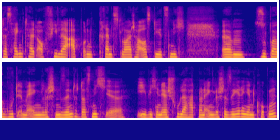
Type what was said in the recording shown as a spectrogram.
das hängt halt auch viele ab und grenzt Leute aus, die jetzt nicht ähm, super gut im Englischen sind und das nicht äh, ewig in der Schule hatten und englische Serien gucken.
